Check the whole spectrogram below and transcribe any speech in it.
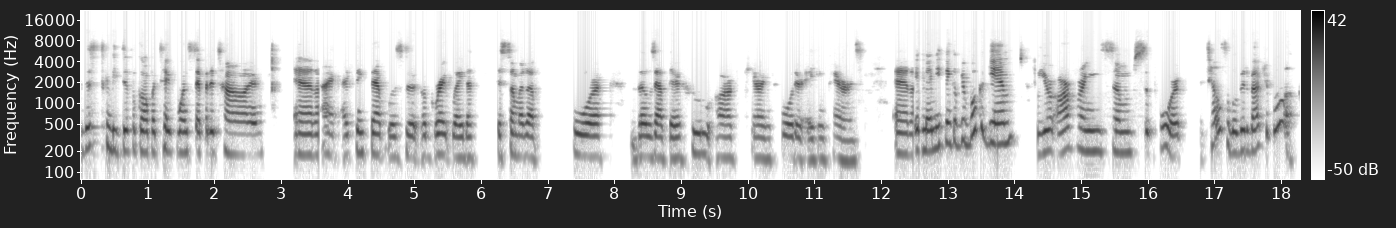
This can be difficult, but take one step at a time. And I, I think that was a, a great way to, to sum it up for those out there who are caring for their aging parents. And it made me think of your book again. You're offering some support. Tell us a little bit about your book.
